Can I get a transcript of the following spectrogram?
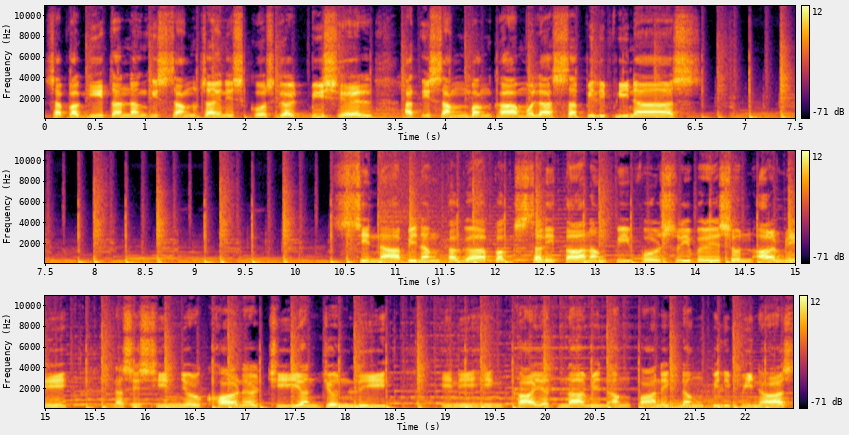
sa pagitan ng isang Chinese Coast Guard vessel at isang bangka mula sa Pilipinas. Sinabi ng taga-pagsalita ng People's Liberation Army na si Senior Colonel Chian Junli, inihingkayat namin ang panig ng Pilipinas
